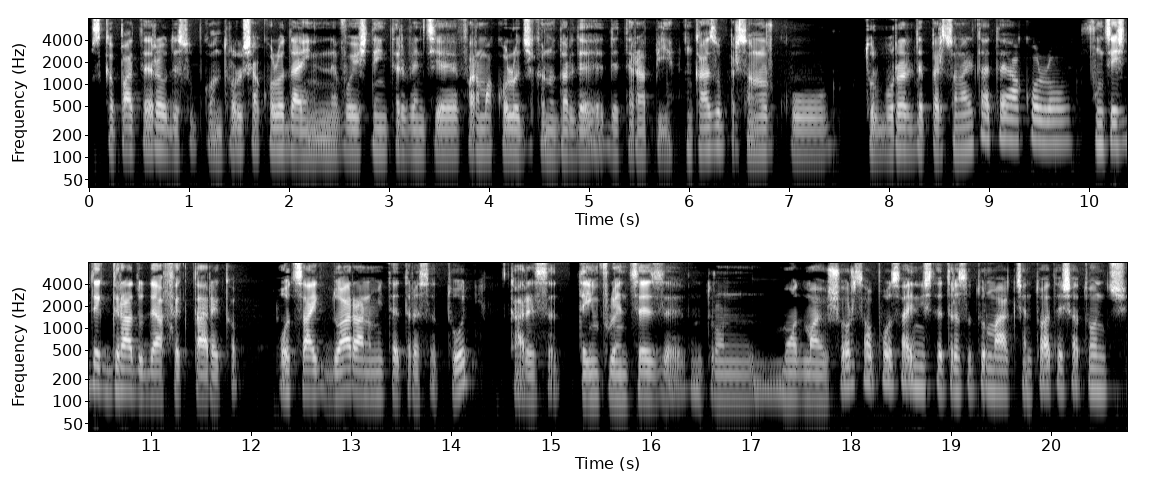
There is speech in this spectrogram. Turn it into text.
scăpate rău de sub control și acolo, da, e nevoie și de intervenție farmacologică, nu doar de, de terapie. În cazul persoanelor cu tulburări de personalitate, acolo funcție și de gradul de afectare, că poți să ai doar anumite trăsături care să te influențeze într-un mod mai ușor sau poți să ai niște trăsături mai accentuate și atunci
